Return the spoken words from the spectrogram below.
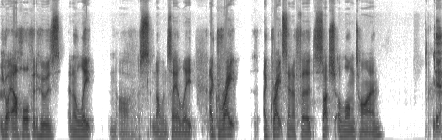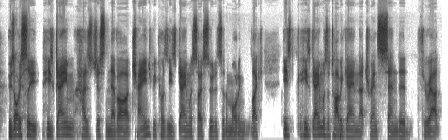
You got Al Horford, who is an elite. Oh, no, I wouldn't say elite. A great a great center for such a long time. Yeah. Who's obviously his game has just never changed because his game was so suited to the modern like his his game was the type of game that transcended throughout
